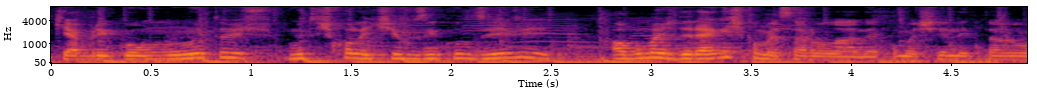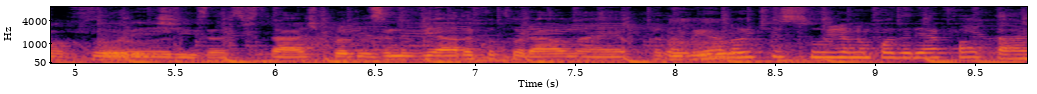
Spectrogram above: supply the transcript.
que abrigou muitos, muitos coletivos, inclusive algumas drags começaram lá, né? Como a Xenitão, a Flores. Flores, a cidade produzindo viada cultural na época. Também Uhum. a noite suja não poderia faltar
